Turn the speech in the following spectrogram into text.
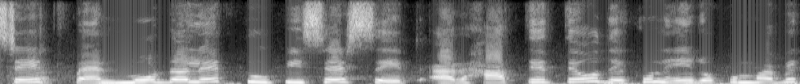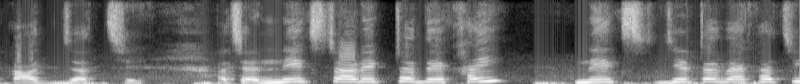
স্ট্রেট প্যান্ট মোডালের টু পিসের সেট আর হাতেতেও দেখুন এইরকম ভাবে কাজ যাচ্ছে। আচ্ছা নেক্সট আরেকটা দেখাই। নেক্সট যেটা দেখাচ্ছি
